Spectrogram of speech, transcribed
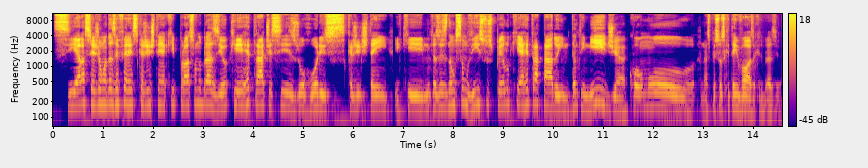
Se ela seja uma das referências que a gente tem aqui próximo no Brasil, que retrate esses horrores que a gente tem e que muitas vezes não são vistos pelo que é retratado em tanto em mídia como nas pessoas que têm voz aqui do Brasil.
